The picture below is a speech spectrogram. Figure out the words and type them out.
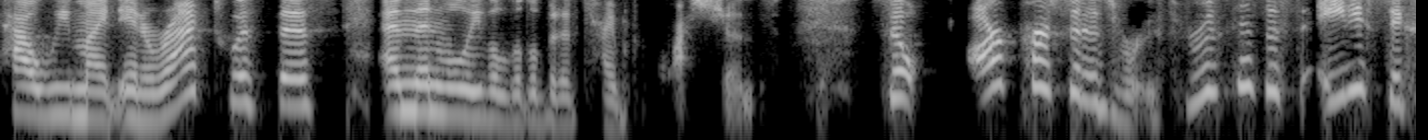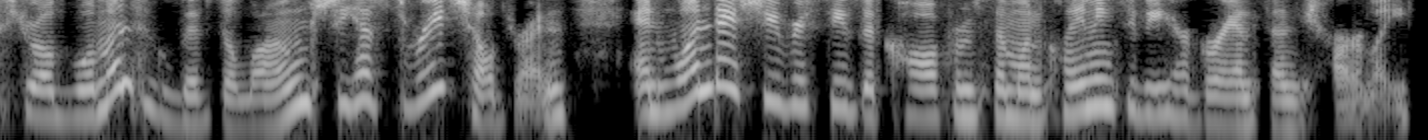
how we might interact with this and then we'll leave a little bit of time for questions. So our person is Ruth. Ruth is this 86 year old woman who lives alone. She has three children, and one day she receives a call from someone claiming to be her grandson, Charlie.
